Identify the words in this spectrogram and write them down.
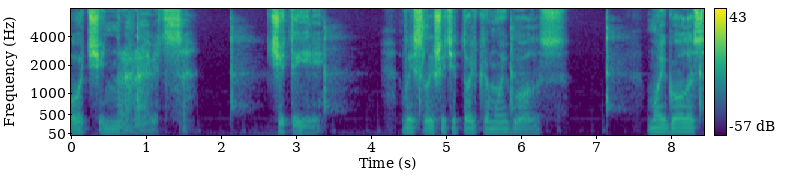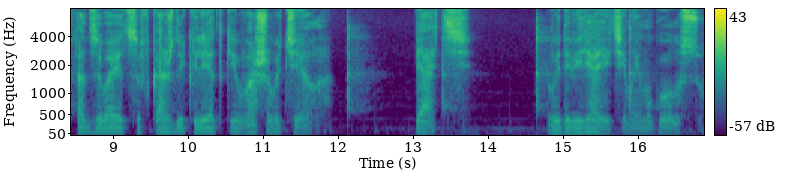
очень-очень нравится. Четыре. Вы слышите только мой голос. Мой голос отзывается в каждой клетке вашего тела. Пять. Вы доверяете моему голосу.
